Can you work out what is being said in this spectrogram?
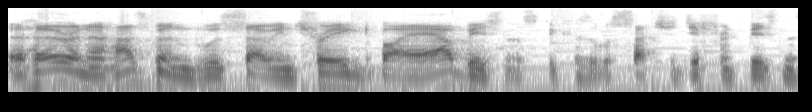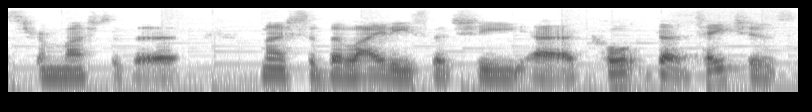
her and her husband was so intrigued by our business because it was such a different business from most of the most of the ladies that she uh, that teaches.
